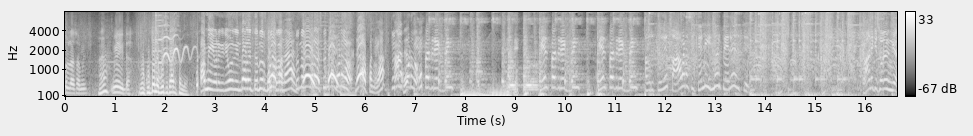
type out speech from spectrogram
சொல்ல சாமி. ஆ? மீன் கிட்ட உன் குட்டையில பூச்சி கேட்க சொல்லு. சாமி இவனுக்கு இவனுக்கு இந்த அளவுக்கு திருநூறு? திருநூறு போடுங்க, திருநூறு போடுங்க. அவருக்கு பாவாடை சித்தன்னு இன்னொரு பேரும் இருக்கு காணிக்க சொல்லுங்க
